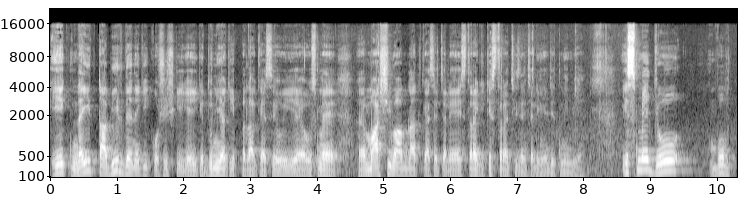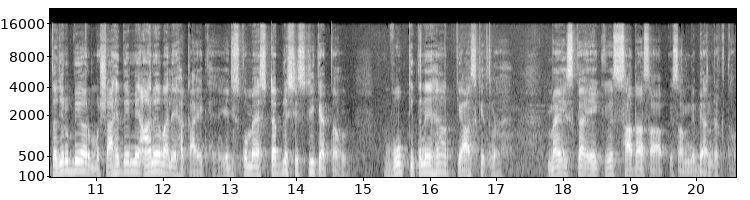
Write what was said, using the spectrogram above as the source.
ایک نئی تعبیر دینے کی کوشش کی گئی کہ دنیا کی ابتدا کیسے ہوئی ہے، اس میں معاشی معاملات کیسے چلے ہیں، اس طرح کی کس طرح چیزیں چلی ہیں، جتنی بھی ہیں۔ اس میں جو وہ تجربے اور مشاہدے میں آنے والے حقائق ہیں، یا جس کو میں اسٹیبلش ہسٹری کہتا ہوں وہ کتنے ہیں اور کیاس کتنا ہے؟ میں اس کا ایک سادہ سا آپ کے سامنے بیان رکھتا ہوں۔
